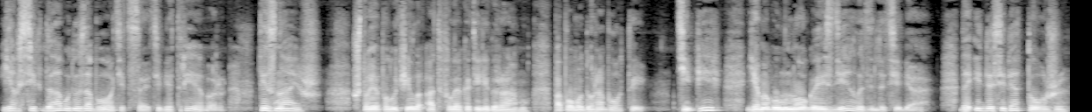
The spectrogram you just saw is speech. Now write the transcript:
«Я всегда буду заботиться о тебе, Тревор», Ты знаешь, что я получила от Флека телеграмму по поводу работы. Теперь я могу многое сделать для тебя, да и для себя тоже.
